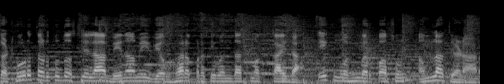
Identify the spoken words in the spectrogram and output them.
कठोर तरतूद असलेला बेनामी व्यवहार प्रतिबंधात्मक कायदा एक नोव्हेंबरपासून अंमलात येणार.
